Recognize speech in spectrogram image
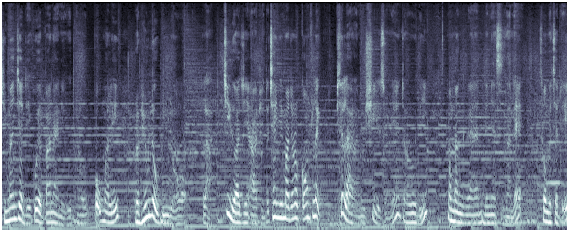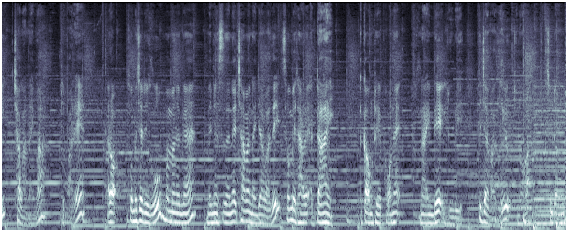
ရီမန်းချက်တွေကိုယ့်ရဲ့ပန်းနိုင်တွေကိုကျွန်တော်ပုံမှန်လေး review လုပ်ပြီးတော့ဟလာကြည့်သွားခြင်းအပြင်တစ်ချိန်ချိန်မှာကျွန်တော် conflict ဖြစ်လာတာမျိုးရှိရဆိုရင်ကျွန်တော်တို့ဒီမှန်မှန်ကန်ကန်မြင်မြင်စစနဲ့ဆုံးဖြတ်ချက်တွေချလာနိုင်မှာဖြစ်ပါတယ် အဲ့တော့ဆုံးဖြတ်ချက်တွေကိုမှန်မှန်ကန်ကန်မြင်မြင်စစနဲ့ချမှတ်နိုင်ကြပါစေဆုံးဖြတ်ထားတဲ့အတိုင်းအကောင့်ထဲပေါ်နဲ့နိုင်တဲ့လူတွေဖြစ်ကြပါစေလို့ကျွန်တော်ကဆုတောင်းပေး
